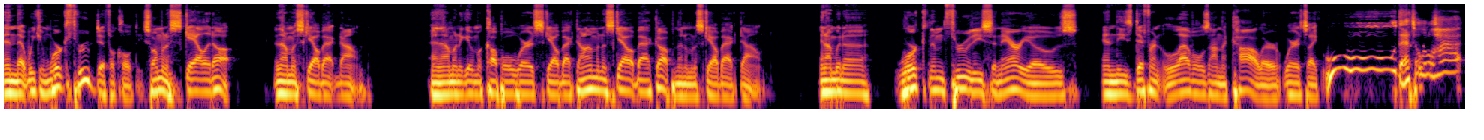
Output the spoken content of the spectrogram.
and that we can work through difficulty. So I'm going to scale it up and then I'm going to scale back down. And I'm going to give them a couple where it's scaled back down. I'm going to scale it back up and then I'm going to scale back down. And I'm going to work them through these scenarios and these different levels on the collar where it's like, ooh, that's a little hot.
